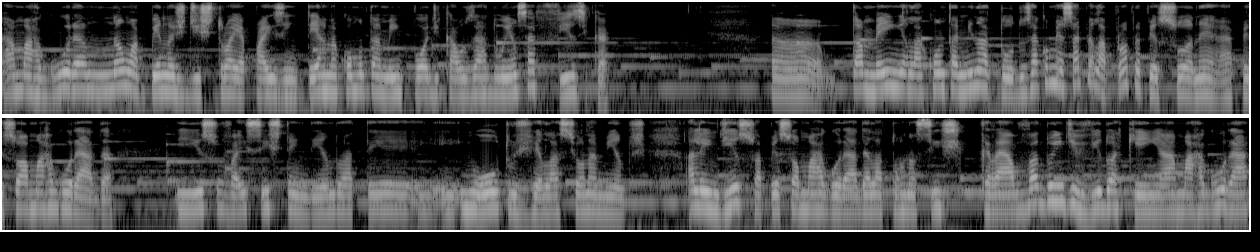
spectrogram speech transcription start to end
A amargura não apenas destrói a paz interna, como também pode causar doença física. Uh, também ela contamina a todos, a começar pela própria pessoa, né? A pessoa amargurada. E isso vai se estendendo até em outros relacionamentos. Além disso, a pessoa amargurada ela torna-se escrava do indivíduo a quem a amargura,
